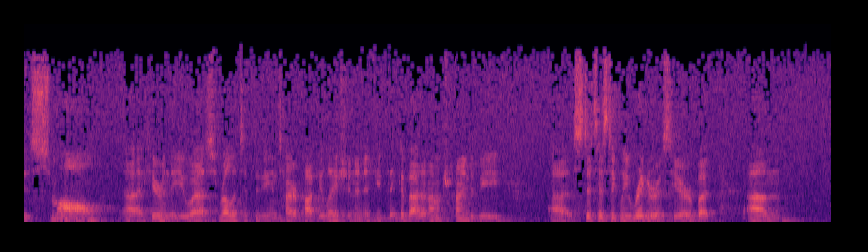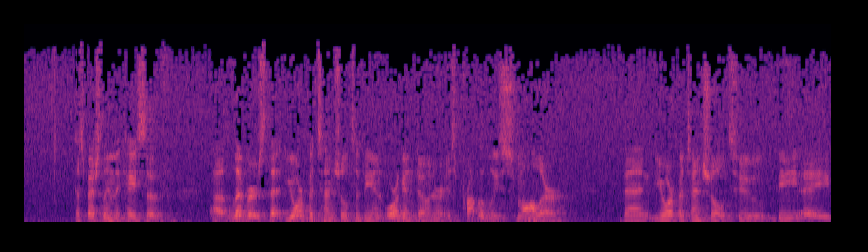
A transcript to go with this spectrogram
is small uh, here in the U.S. relative to the entire population. And if you think about it, I'm not trying to be uh, statistically rigorous here, but um, especially in the case of uh, livers, that your potential to be an organ donor is probably smaller than your potential to be a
